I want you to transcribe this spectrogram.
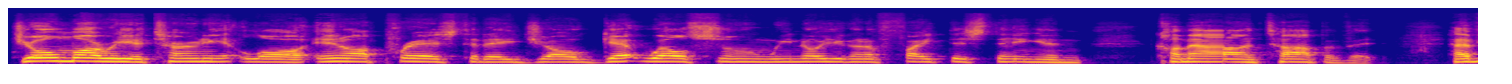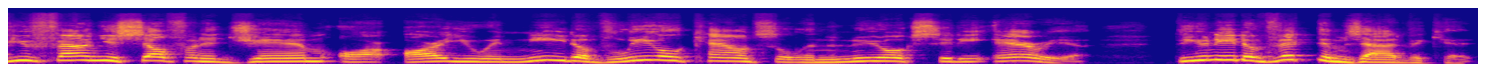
Joe Murray, attorney at law, in our prayers today, Joe. Get well soon. We know you're going to fight this thing and come out on top of it. Have you found yourself in a jam or are you in need of legal counsel in the New York City area? Do you need a victim's advocate?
